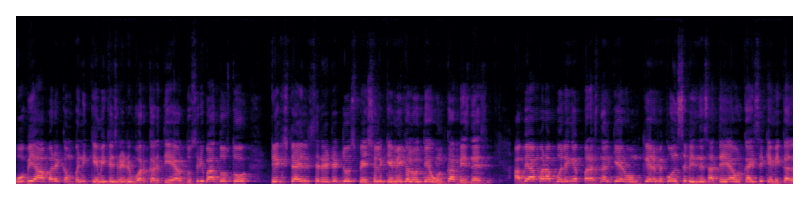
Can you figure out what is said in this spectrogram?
वो भी यहाँ पर एक कंपनी केमिकल से रिलेटेड वर्क करती है। और दूसरी बात दोस्तों टेक्सटाइल से रिलेटेड जो स्पेशल केमिकल होते हैं, उनका बिज़नेस अब यहाँ पर आप बोलेंगे पर्सनल केयर होम केयर में कौन से बिज़नेस आते हैं और कैसे केमिकल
